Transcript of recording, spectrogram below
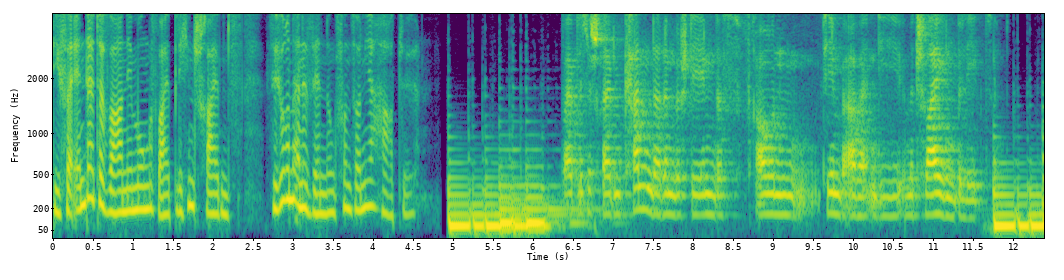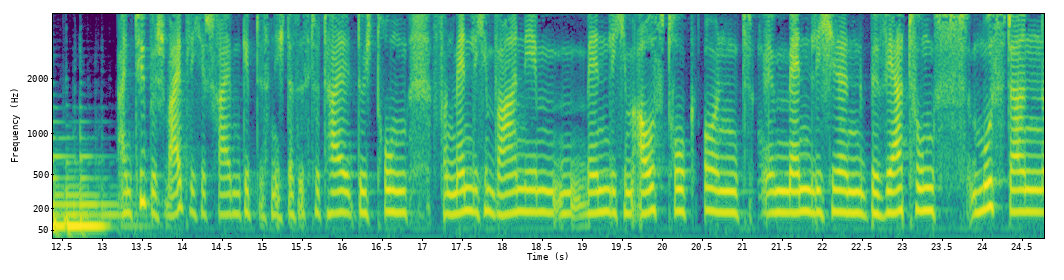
die veränderte Wahrnehmung weiblichen Schreibens. Sie hören eine Sendung von Sonja Hartl. Weibliches Schreiben kann darin bestehen, dass Frauen Themen bearbeiten, die mit Schweigen belegt sind. Ein typisch weibliches Schreiben gibt es nicht. Das ist total durchdrungen von männlichem Wahrnehmen, männlichem Ausdruck und äh, männlichen Bewertungsmustern.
